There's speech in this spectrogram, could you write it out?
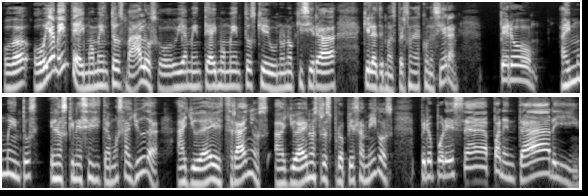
obviamente hay momentos malos, obviamente hay momentos que uno no quisiera que las demás personas conocieran, pero hay momentos en los que necesitamos ayuda, ayuda de extraños, ayuda de nuestros propios amigos, pero por esa aparentar y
